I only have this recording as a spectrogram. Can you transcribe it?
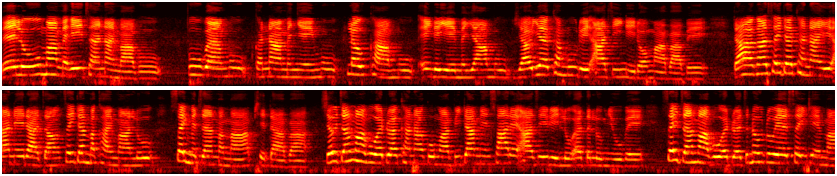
ဘယ်လို့မှမအေးချမ်းနိုင်ပါဘူးပူပန်မှုခဏမငြိမ်မှုလှုပ်ခါမှုအိန္ဒြေမရမှုရောက်ရက်ခတ်မှုတွေအာကြီးနေတော့မှာပါပဲဒါကစိတ်ဓာတ်ခန္ဓာရည်အားနေတာကြောင့်စိတ်ဓာတ်မခိုင်မာလို့စိတ်မကြမ်းမမာဖြစ်တာပါ ရုပ်ကြမ်းမာဖို့အတွက်ခန္ဓာကိုယ်မှာဗီတာမင်စားတဲ့အားဆေးတွေလိုအပ်တယ်လို့မျိုးပဲစိတ်ကြမ်းမာဖို့အတွက်ကျွန်ုပ်တို့ရဲ့စိတ်ထဲမှာ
